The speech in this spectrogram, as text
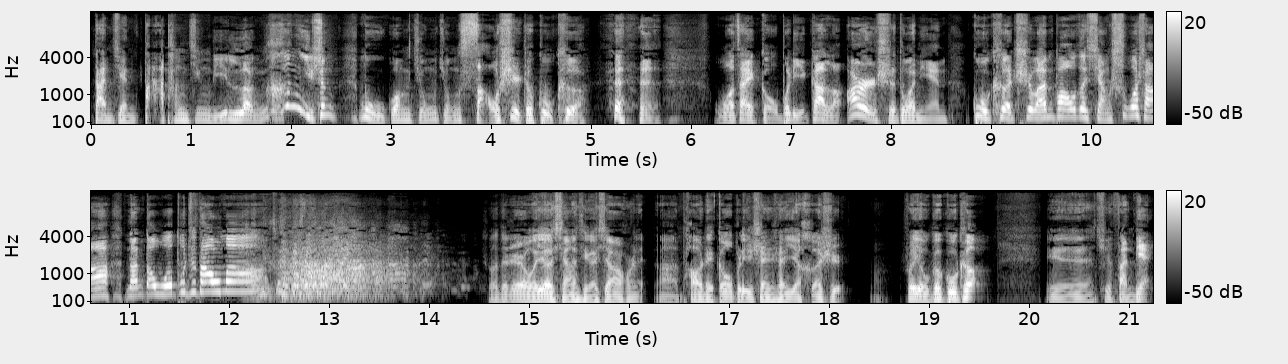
但见大堂经理冷哼一声，目光炯炯扫视着顾客。呵呵，我在狗不理干了二十多年，顾客吃完包子想说啥，难道我不知道吗？说到这儿，我又想起个笑话来啊，套这狗不理身上也合适。说有个顾客，呃，去饭店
